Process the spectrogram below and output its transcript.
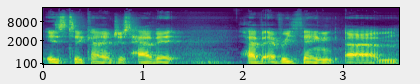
is to kind of just have it have everything um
